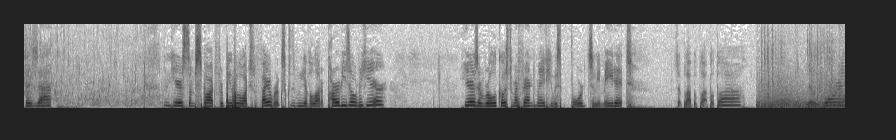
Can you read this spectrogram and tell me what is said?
There's that. And here's some spot for people to watch the fireworks because we have a lot of parties over here. Here's a roller coaster my friend made. He was bored, so he made it. So blah blah blah blah blah. Really boring.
